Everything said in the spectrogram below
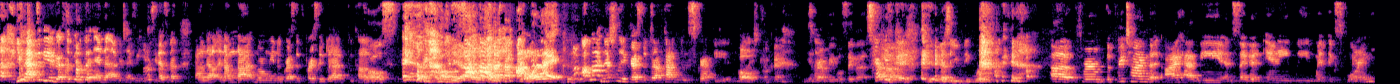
you have to be aggressive in the in the advertising agency. That's what I found out. And I'm not normally an aggressive person, but I've become False. Yeah, I'm not. I'm not naturally aggressive, but I've gotten really scrappy. And, Pause. Okay. You know. Scrappy, we'll say that. Scrappy's Uh, good. Yeah, that's a unique word. Uh, for the free time that I had, me and Senga and Annie, we went exploring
